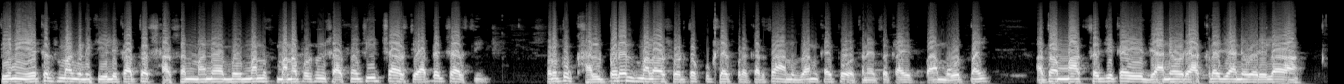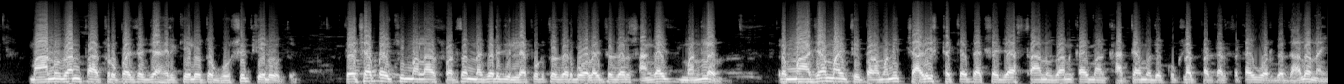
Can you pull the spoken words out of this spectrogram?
तिने एकच मागणी केली का आता शासन मना मनापासून शासनाची इच्छा असते अपेक्षा असते. परंतु खालपर्यंत मला असं वाटतं कुठल्याच प्रकारचं अनुदान काही पोहोचण्याचं काही काम होत नाही. आता मागचं जे काही जानेवारी अकरा जानेवारीला महानुदान अनुदान पाच रुपयाचं जाहीर केलं होतं घोषित केलं होतं. त्याच्यापैकी मला असं वाटतं नगर जिल्ह्यापुरतं जर बोलायचं जर सांगायचं म्हणलं तर माझ्या माहितीप्रमाणे चाळीस टक्क्यापेक्षा जास्त अनुदान काही खात्यामध्ये कुठल्याच प्रकारचं काही वर्ग झालं नाही.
